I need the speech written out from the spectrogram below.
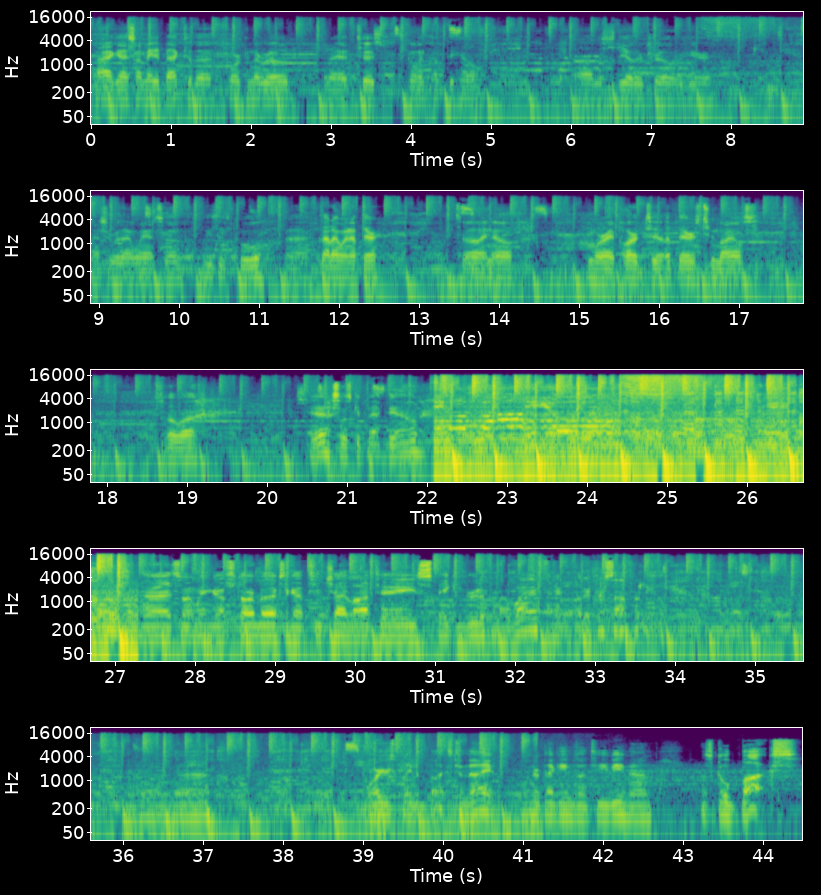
Alright guys, so I made it back to the fork in the road that I had took going up the hill. Um, this is the other trail over here. Not sure where that went, so at least it's cool. Uh, glad I went up there. So I know from where I parked to up there is two miles. So uh, yeah, so let's get back down. So I went and got Starbucks. I got two chai lattes, bacon gouda for my wife, and a butter croissant for me. And, uh, Warriors play the Bucks tonight. I wonder if that game's on TV, man. Let's go Bucks.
